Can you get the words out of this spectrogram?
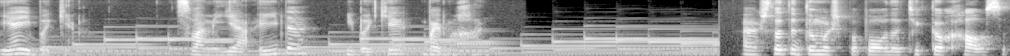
«Я и Баке». С вами я, Аида, и Баке Баймахан. А что ты думаешь по поводу TikTok house ов?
